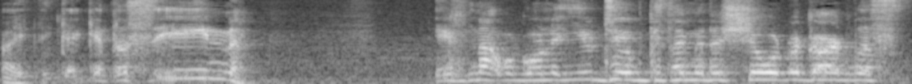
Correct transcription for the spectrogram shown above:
I think I get the scene! If not, we're going to YouTube because I'm going to show it regardless.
